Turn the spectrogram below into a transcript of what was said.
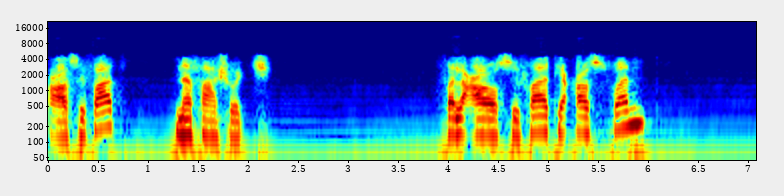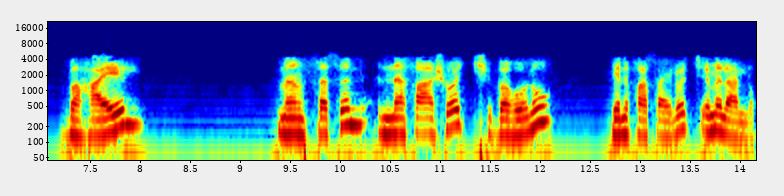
ዓሲፋት ነፋሾች። ፈልዓሲፋት ዓስፈን በኃይል መንፈስን ነፋሾች በሆኑ የንፋስ ኃይሎች እምላለሁ።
